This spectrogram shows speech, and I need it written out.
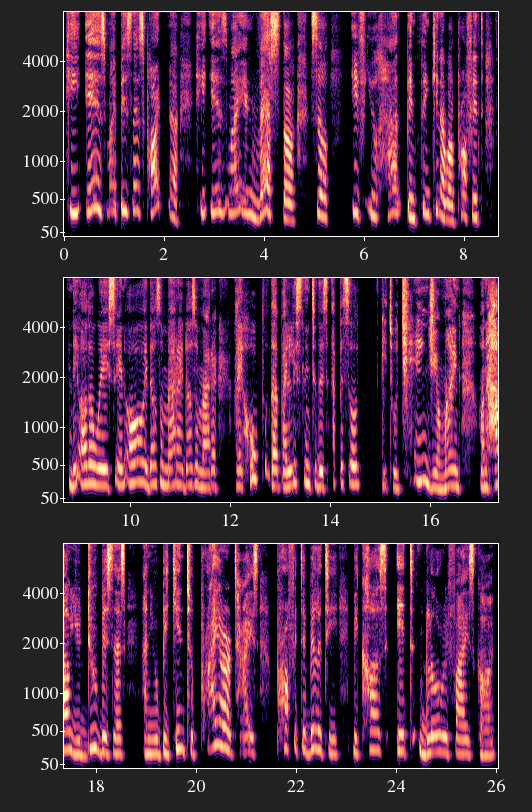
He is my business partner. He is my investor. So if you had been thinking about profit the other way, saying, oh, it doesn't matter, it doesn't matter, I hope that by listening to this episode, it will change your mind on how you do business and you begin to prioritize profitability because it glorifies God.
